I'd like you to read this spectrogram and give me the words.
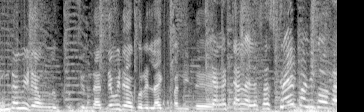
இந்த வீடியோ உங்களுக்கு பிடிச்சிருந்தா இந்த வீடியோக்கு ஒரு லைக் பண்ணிட்டு சப்ஸ்கிரைப் பண்ணிக்கோங்க.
